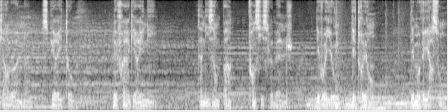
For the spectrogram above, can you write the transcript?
Carbone, Spirito, les frères Guérini, Tani Zampa, Francis le Belge. Des voyous, des truands, des mauvais garçons,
